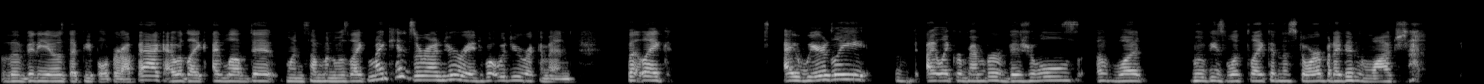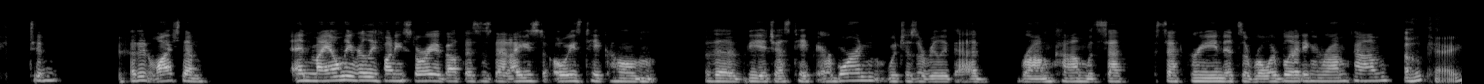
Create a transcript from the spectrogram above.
the videos that people brought back. I would like I loved it when someone was like, "My kids around your age, what would you recommend?" But like I weirdly I like remember visuals of what movies looked like in the store, but I didn't watch didn't I didn't watch them. And my only really funny story about this is that I used to always take home the VHS tape Airborne, which is a really bad rom com with Seth Seth Green. It's a rollerblading rom com. Okay.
